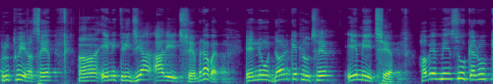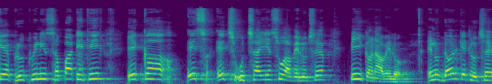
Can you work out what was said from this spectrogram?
પૃથ્વી હશે એની ત્રિજ્યા આરી છે, બરાબર? એનું દળ કેટલું છે? એમી છે. હવે મેં શું કર્યું કે પૃથ્વીની સપાટીથી એક એચ એચ ઊંચાઈએ શું આવેલું છે? પી કણ આવેલો એનું દળ કેટલું છે?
